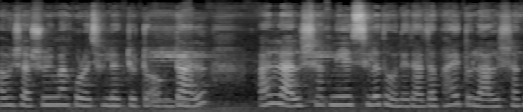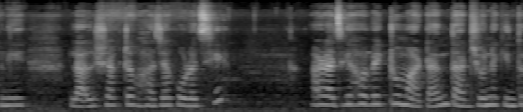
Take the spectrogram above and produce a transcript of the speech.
আমার শাশুড়ি মা করেছিল একটু টক ডাল আর লাল শাক নিয়ে এসেছিল তোমাদের দাদা ভাই তো লাল শাক নিয়ে, লাল শাকটা ভাজা করেছি। আর আজকে হবে একটু মাটন, তার জন্য কিন্তু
